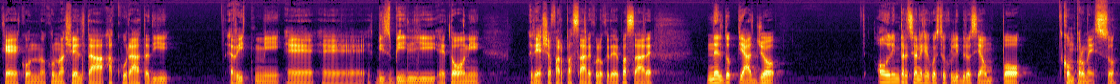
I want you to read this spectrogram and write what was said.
che con, con una scelta accurata di ritmi e, e, bisbigli e toni riesce a far passare quello che deve passare. Nel doppiaggio ho l'impressione che questo equilibrio sia un po' compromesso.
